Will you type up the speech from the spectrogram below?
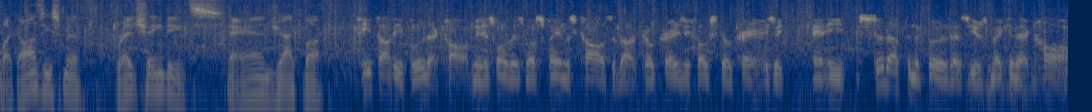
like Ozzie Smith, Red Shane Schoendienst, and Jack Buck he thought he blew that call. I mean, it's one of his most famous calls about go crazy, folks, go crazy. And he stood up in the booth as he was making that call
